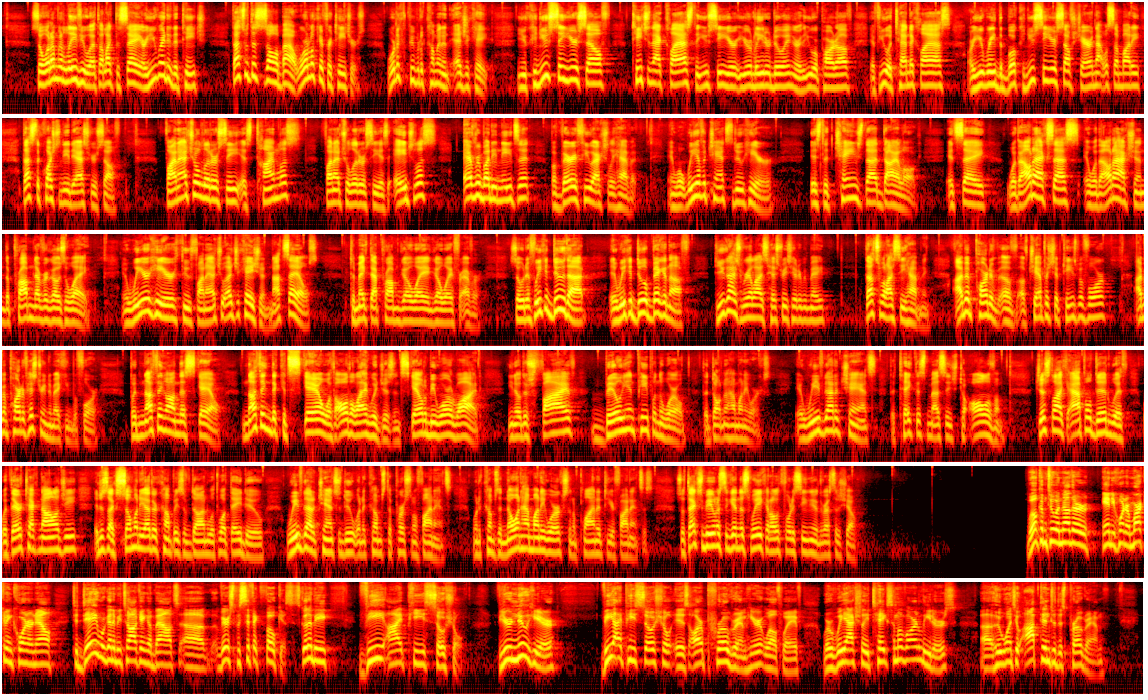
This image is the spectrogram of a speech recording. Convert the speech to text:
So, what I'm going to leave you with, I'd like to say, are you ready to teach? That's what this is all about. We're looking for teachers. We're looking for people to come in and educate. You, can you see yourself teaching that class that you see your, your leader doing or that you were part of? If you attend a class or you read the book, can you see yourself sharing that with somebody? That's the question you need to ask yourself. Financial literacy is timeless, financial literacy is ageless. Everybody needs it, but very few actually have it. And what we have a chance to do here is to change that dialogue. It's say, without access and without action, the problem never goes away. And we are here through financial education, not sales, to make that problem go away and go away forever. So if we could do that, and we could do it big enough, do you guys realize history's here to be made? That's what I see happening. I've been part of, of, of championship teams before. I've been part of history in the making before, but nothing on this scale. Nothing that could scale with all the languages and scale to be worldwide. You know, there's five billion people in the world that don't know how money works. And we've got a chance to take this message to all of them. Just like Apple did with, with their technology, and just like so many other companies have done with what they do, we've got a chance to do it when it comes to personal finance, when it comes to knowing how money works and applying it to your finances. So thanks for being with us again this week, and I look forward to seeing you in the rest of the show. Welcome to another Andy Horner Marketing Corner. Now, today we're going to be talking about uh, a very specific focus. It's going to be VIP Social. If you're new here, VIP Social is our program here at WealthWave where we actually take some of our leaders uh, who want to opt into this program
